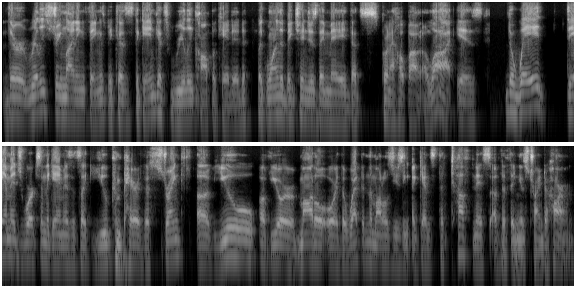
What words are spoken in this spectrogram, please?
they're really streamlining things because the game gets really complicated like one of the big changes they made that's going to help out a lot is the way damage works in the game is it's like you compare the strength of you of your model or the weapon the model is using against the toughness of the thing is trying to harm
